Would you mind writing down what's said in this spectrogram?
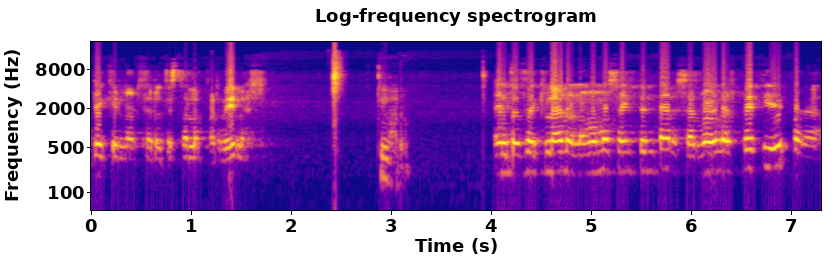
de que en Lanzarote están las pardelas. Claro. Entonces, claro, no vamos a intentar salvar una especie para,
